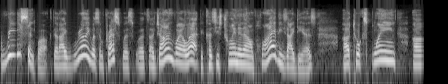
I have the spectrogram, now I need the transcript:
recent book that I really was impressed with was uh, John Violette because he's trying to now apply these ideas uh, to explain uh,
